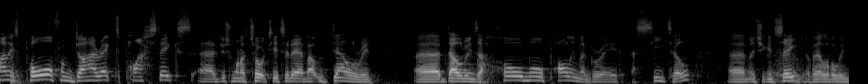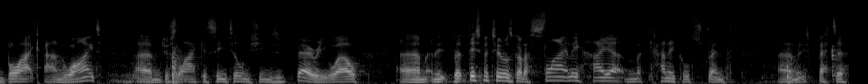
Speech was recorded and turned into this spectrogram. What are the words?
my name's Paul from Direct Plastics. Uh, just want to talk to you today about Delrin. Uh, Delrin's a homopolymer grade acetal. Um, as you can see, available in black and white, um, just like acetal, machines very well. Um, it, but this material's got a slightly higher mechanical strength. Um, it's better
